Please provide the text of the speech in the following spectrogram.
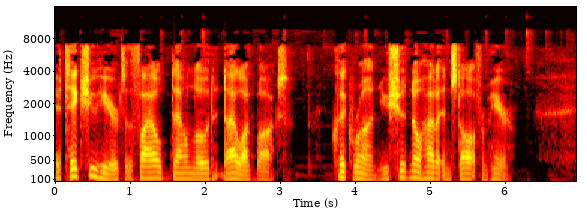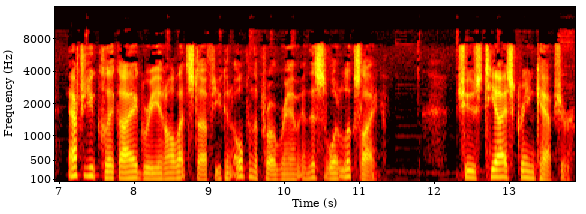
It takes you here to the File Download dialog box. Click Run. You should know how to install it from here. After you click I agree and all that stuff, you can open the program and this is what it looks like. Choose TI Screen Capture.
